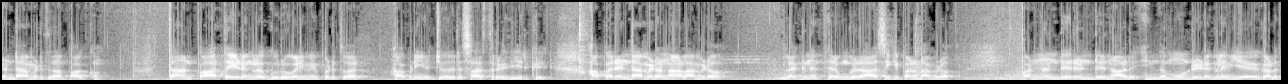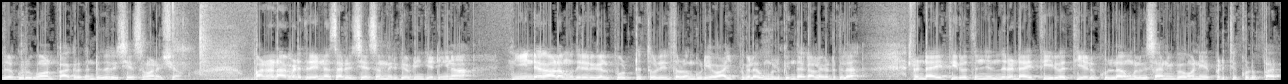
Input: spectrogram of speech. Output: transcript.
ரெண்டாம் இடத்துல தான் பார்க்கும். தான் பார்த்த இடங்களை குரு வலிமைப்படுத்துவார் அப்படிங்கிற ஜோதிட சாஸ்திர விதி இருக்குது அப்போ ரெண்டாம் இடம் நாலாம் இடம் லக்னத்தில் உங்கள் ராசிக்கு பன்னெண்டாம் இடம். பன்னெண்டு ரெண்டு நாலு. இந்த மூன்று இடங்களையும் ஏக காலத்தில் குரு பகவான் பார்க்குறதுன்றது விசேஷமான விஷயம். பன்னெண்டாம் இடத்துல என்ன சார் விசேஷம் இருக்குது அப்படின்னு கேட்டிங்கன்னா நீண்ட கால முதலீடுகள் போட்டு தொழில் தொடங்கக்கூடிய வாய்ப்புகளை உங்களுக்கு இந்த காலகட்டத்தில் ரெண்டாயிரத்தி இருபத்தஞ்சிலேருந்து ரெண்டாயிரத்தி இருபத்தி ஏழுக்குள்ளே உங்களுக்கு சனி பகவான் ஏற்படுத்தி கொடுப்பார்.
